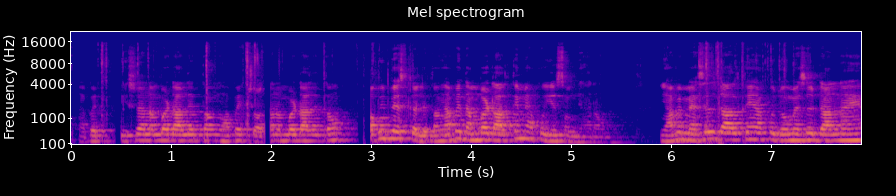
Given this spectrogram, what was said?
यहाँ पे तीसरा नंबर डाल देता हूँ यहाँ पे चौथा नंबर डाल देता हूँ कॉपी पेस्ट कर लेता हूँ यहाँ पे नंबर डालते हैं मैं आपको ये समझा रहा हूँ यहाँ पे मैसेज डालते हैं आपको जो मैसेज डालना है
